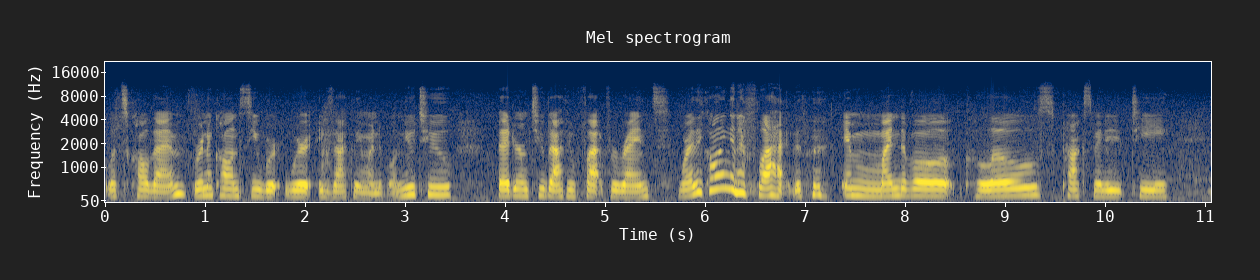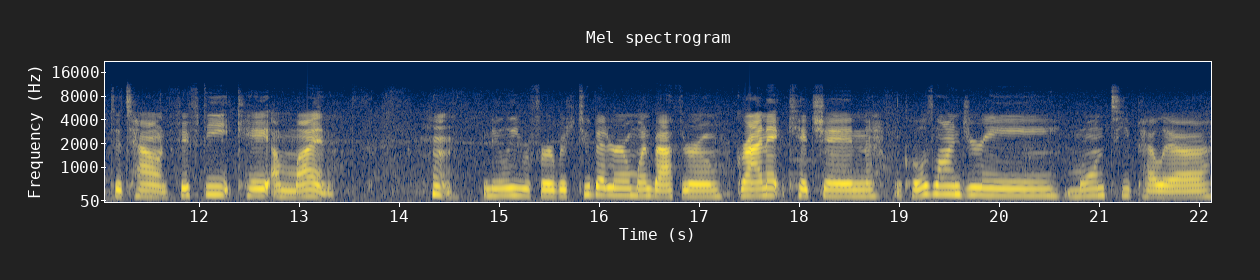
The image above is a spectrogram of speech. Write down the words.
let's call them. We're gonna call and see where, where exactly in Mandeville. New two bedroom, two bathroom flat for rent. Why are they calling it a flat? in Mandeville, close proximity to town. 50k a month. Hmm. Newly refurbished, two bedroom, one bathroom, granite kitchen, enclosed laundry, Montpelier.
